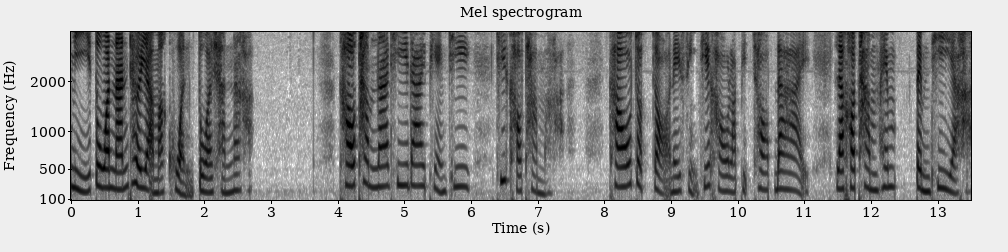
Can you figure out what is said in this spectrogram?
หมีตัวนั้นเธออย่ามาข่วนตัวฉันนะคะ เขาทำหน้าที่ได้เพียงที่ที่เขาทำอะค่ะ เขาจดจ่อในสิ่งที่เขารับผิดชอบได้ แล้วเขาทำให้เต็มที่อะค่ะ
